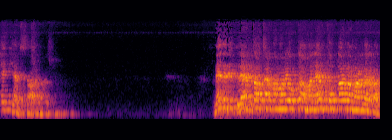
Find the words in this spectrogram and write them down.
tekel sağlıdır. Ne dedik? Lenfte atar damarı yoktu ama lenf toplar damarları var.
